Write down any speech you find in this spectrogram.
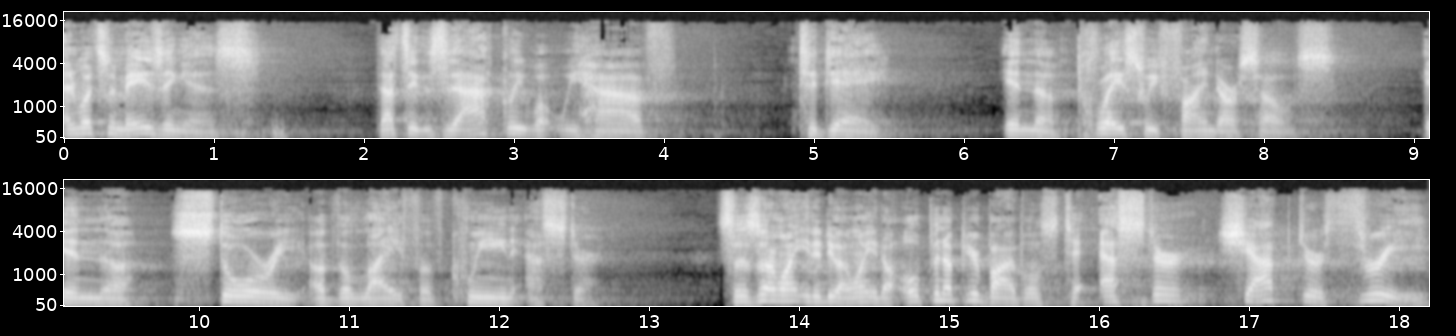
And what's amazing is that's exactly what we have today in the place we find ourselves, in the story of the life of Queen Esther. So, this is what I want you to do. I want you to open up your Bibles to Esther chapter 3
